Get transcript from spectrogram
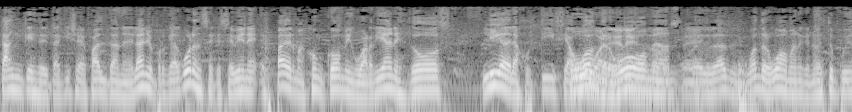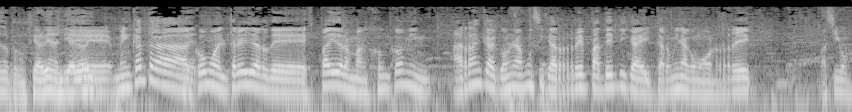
tanques de taquilla que faltan en el año, porque acuérdense que se viene Spider-Man Homecoming, Guardianes 2, Liga de la Justicia, Uh, Wonder Woman, 2, sí. eh, Wonder Woman, que no estoy pudiendo pronunciar bien el día de hoy. Eh, me encanta Sí. cómo el trailer de Spider-Man Homecoming arranca con una música re patética y termina como re. así como.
